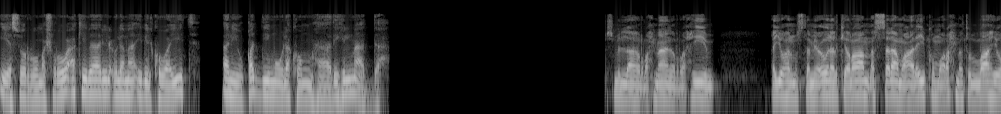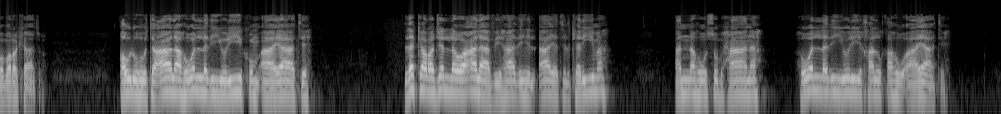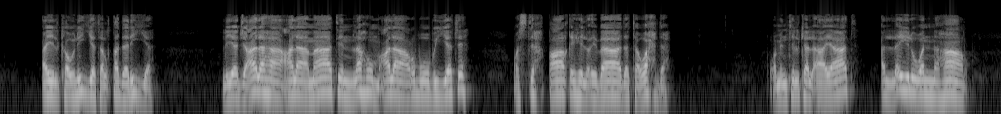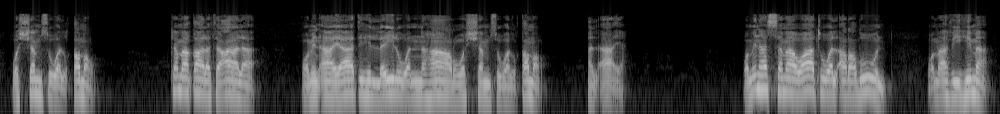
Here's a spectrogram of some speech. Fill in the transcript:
يسر مشروع كبار العلماء بالكويت أن يقدم لكم هذه المادة. بسم الله الرحمن الرحيم. أيها المستمعون الكرام السلام عليكم ورحمة الله وبركاته. قوله تعالى هو الذي يريكم آياته ذكر جل وعلا في هذه الآية الكريمة أنه سبحانه هو الذي يري خلقه آياته. أي الكونية القدرية ليجعلها علامات لهم على ربوبيته واستحقاقه العبادة وحده. ومن تلك الآيات الليل والنهار والشمس والقمر. كما قال تعالى ومن آياته الليل والنهار والشمس والقمر الآية. ومنها السماوات والأرضون وما فيهما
